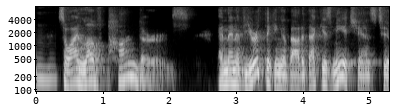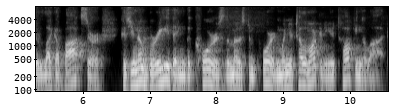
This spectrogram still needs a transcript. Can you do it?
Mm-hmm. So I love ponders. And then if you're thinking about it, that gives me a chance to, like a boxer, because you know, breathing, the core is the most important. When you're telemarketing, you're talking a lot.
